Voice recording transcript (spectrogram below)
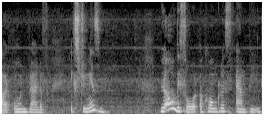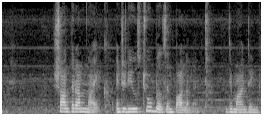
our own brand of extremism. Long before a Congress MP, Shantaram Naik introduced two bills in Parliament demanding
